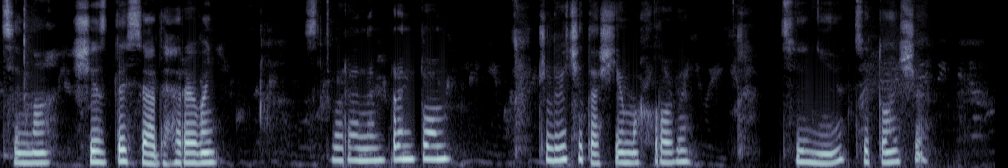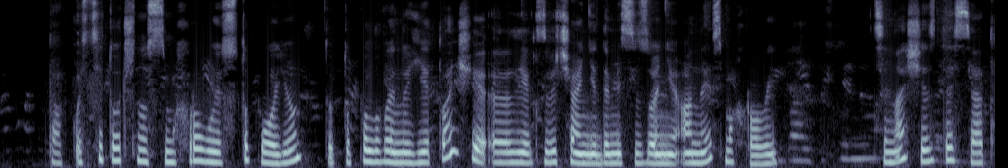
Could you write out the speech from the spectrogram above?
Ціна 60 гривень з тваринним принтом. Чоловічі теж є махрові. Ці ні, ці тонші. Так, ось ці точно з махровою стопою. Тобто половину є тонші, е, як звичайні демісезонні, а низ махровий. Ціна 60.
